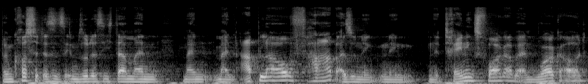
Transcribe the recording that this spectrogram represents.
beim CrossFit ist es eben so, dass ich da meinen mein, mein Ablauf habe, also eine, eine, eine Trainingsvorgabe, ein Workout.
